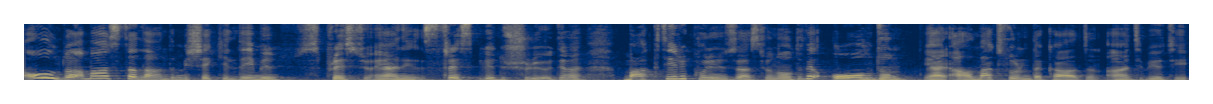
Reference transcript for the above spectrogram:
Oldu ama hastalandım bir şekilde immün süpresyon yani stres bile düşürüyor değil mi? Bakteri kolonizasyonu oldu ve oldun yani almak zorunda kaldın antibiyotiği.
